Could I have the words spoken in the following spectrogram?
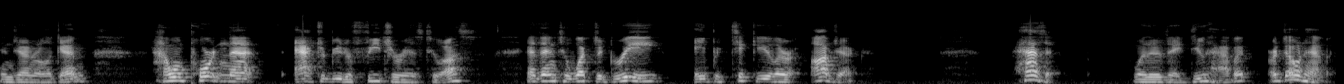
in general again. How important that attribute or feature is to us, and then to what degree a particular object has it, whether they do have it or don't have it.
